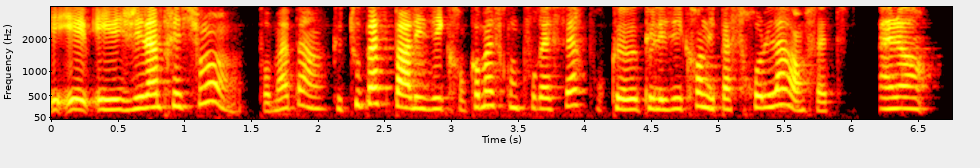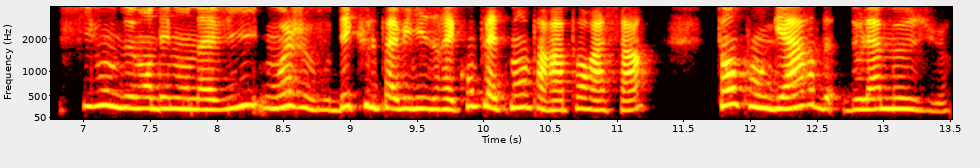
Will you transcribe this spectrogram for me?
Et, j'ai l'impression, pour ma part, hein, que tout passe par les écrans. Comment est-ce qu'on pourrait faire pour que, que les écrans n'aient pas ce rôle-là, en fait? Alors, si vous me demandez mon avis, moi, je vous déculpabiliserai complètement par rapport à ça, tant qu'on garde de la mesure.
